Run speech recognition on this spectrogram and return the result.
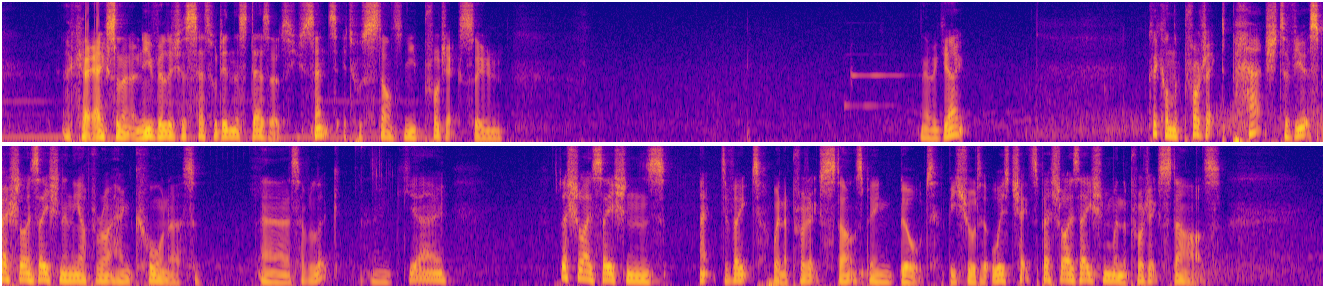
okay, excellent. A new village has settled in this desert. You sense it will start a new project soon. There we go. Click on the project patch to view its specialisation in the upper right hand corner. So, uh, let's have a look. There we go. Specialisations activate when a project starts being built. Be sure to always check the specialisation when the project starts.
